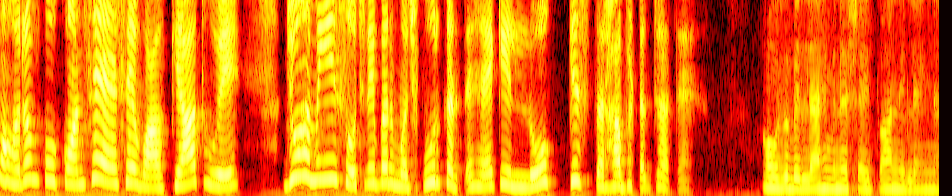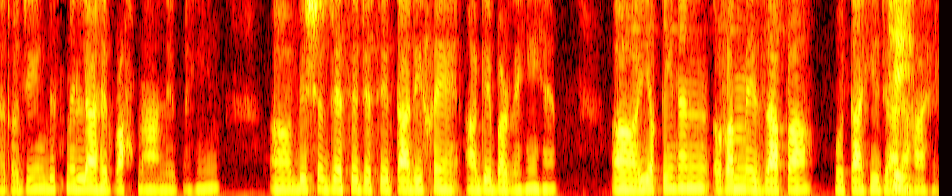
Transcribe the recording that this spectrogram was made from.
محرم کو کون سے ایسے واقعات ہوئے جو ہمیں یہ سوچنے پر مجبور کرتے ہیں کہ لوگ کس طرح بھٹک جاتے ہیں؟ اعوذ باللہ من الشیطان الرجیم، بسم اللہ الرحمن الرحیم۔ بے شک جیسے جیسے تاریخیں آگے بڑھ رہی ہیں یقیناً غم میں اضافہ ہوتا ہی جا جی۔ رہا ہے۔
